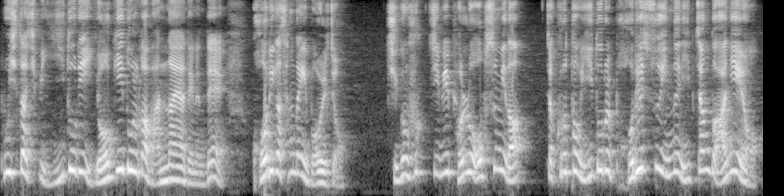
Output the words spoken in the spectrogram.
보시다시피 이 돌이 여기 돌과 만나야 되는데 거리가 상당히 멀죠. 지금 흙집이 별로 없습니다. 자 그렇다고 이 돌을 버릴 수 있는 입장도 아니에요.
